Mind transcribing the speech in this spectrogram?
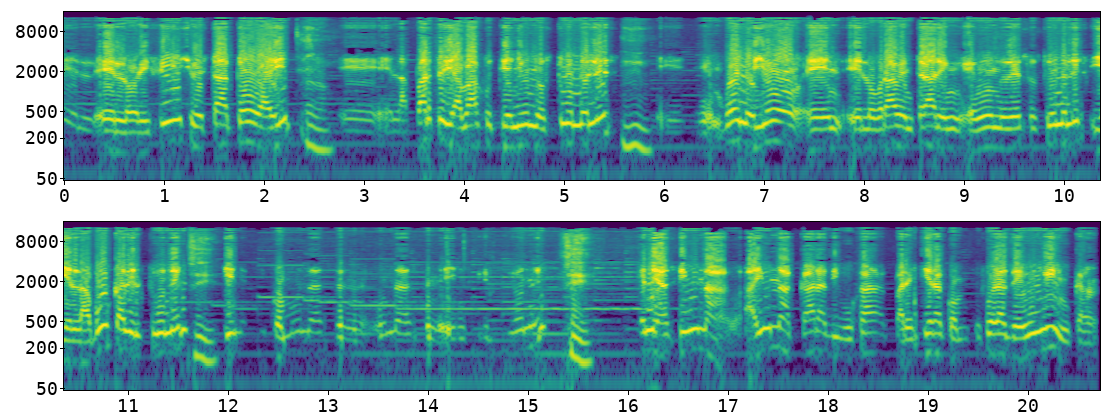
el, el orificio, está todo ahí. Claro. Eh, en la parte de abajo tiene unos túneles. Mm. Eh, bueno, yo eh, he logrado entrar en, en uno de esos túneles y en la boca del túnel Sí, tiene como unas, eh, unas inscripciones. sí. Tiene así una, hay una cara dibujada, pareciera como si fuera de un inca.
